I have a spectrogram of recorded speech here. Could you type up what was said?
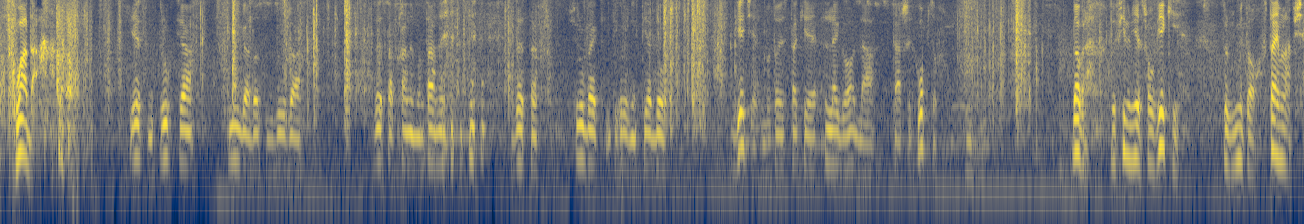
składa. Jest instrukcja, kniga dosyć duża, zestaw Hany Montany, zestaw śrubek i tych różnych pierdół. Wiecie, bo to jest takie Lego dla starszych chłopców. Dobra, by film trwał wieki, zrobimy to w timelapsie.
